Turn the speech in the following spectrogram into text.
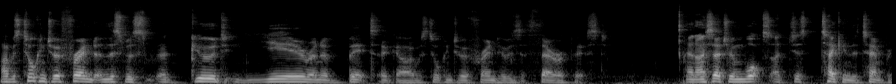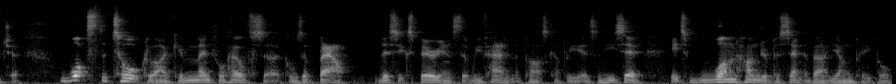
I was talking to a friend, and this was a good year and a bit ago. I was talking to a friend who is a therapist, and I said to him, "What's I just taking the temperature? What's the talk like in mental health circles about this experience that we've had in the past couple of years?" And he said, "It's one hundred percent about young people,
